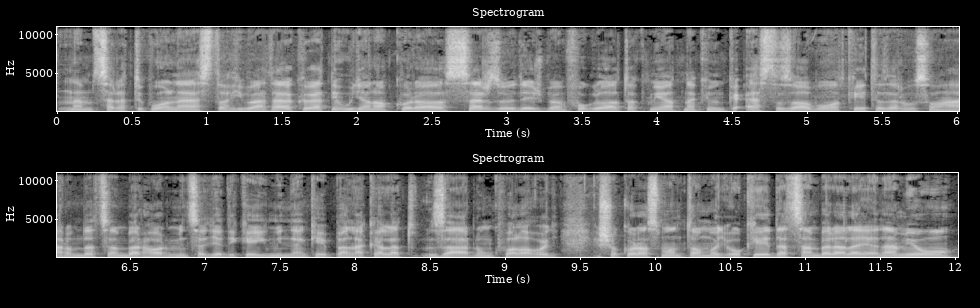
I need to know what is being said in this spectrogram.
Nem szerettük volna ezt a hibát elkövetni, ugyanakkor a szerződésben foglaltak miatt nekünk ezt az albumot 2023. december 31-ig mindenképpen le kellett zárnunk valahogy. És akkor azt mondtam, hogy oké, okay, december eleje nem jó,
